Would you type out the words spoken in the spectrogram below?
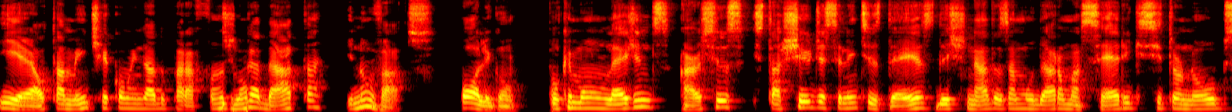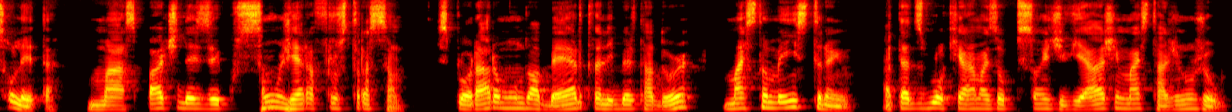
e é altamente recomendado para fãs de longa data e novatos. Polygon. Pokémon Legends Arceus está cheio de excelentes ideias destinadas a mudar uma série que se tornou obsoleta, mas parte da execução gera frustração. Explorar o mundo aberto é libertador, mas também estranho, até desbloquear mais opções de viagem mais tarde no jogo.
